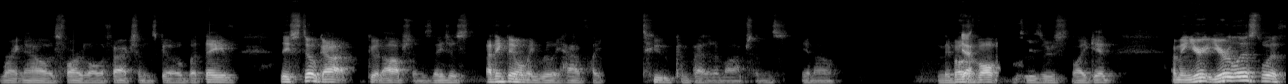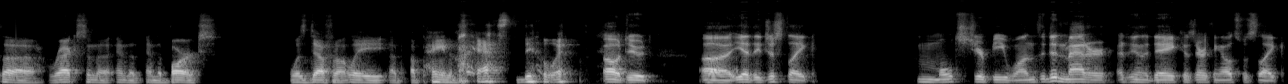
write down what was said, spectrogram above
right now as far as all the factions go, but they've they've still got good options. They just I think they only really have like two competitive options, you know. And they both yeah. involve users. Like it, I mean, your your list with uh, Rex and the and the and the Barks was definitely a, a pain in my ass to deal with. Oh, dude. Uh, yeah, they just like mulched your B ones. It didn't matter at the end of the day because everything else was like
